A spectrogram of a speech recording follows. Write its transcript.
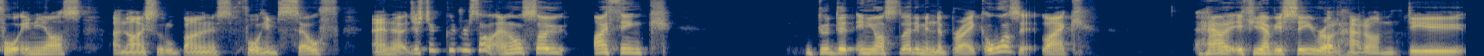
for Ineos, a nice little bonus for himself, and uh, just a good result. And also, I think good that Ineos let him in the break, or was it like? How if you have your C Rod hat on, do you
